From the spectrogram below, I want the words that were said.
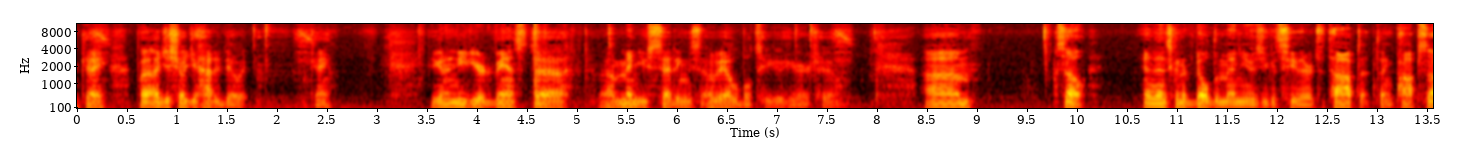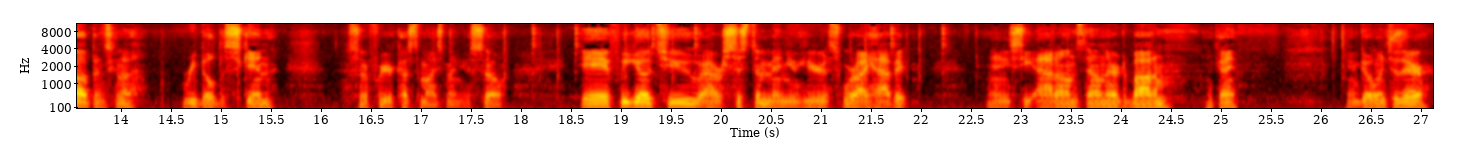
okay? But I just showed you how to do it okay? You're going to need your advanced uh, uh, menu settings available to you here too. Um, so and then it's going to build the menu. As you can see there at the top that thing pops up and it's going to rebuild the skin so for your customized menu. So if we go to our system menu here it's where I have it and you see add-ons down there at the bottom okay? And go into there.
